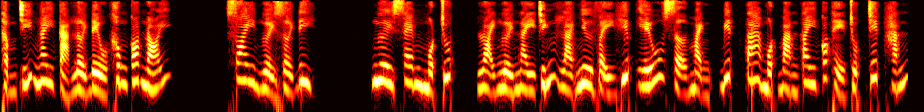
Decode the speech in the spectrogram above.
Thậm chí ngay cả lời đều không có nói. Xoay người rời đi. Ngươi xem một chút, loại người này chính là như vậy hiếp yếu sợ mạnh, biết ta một bàn tay có thể chụp chết hắn.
